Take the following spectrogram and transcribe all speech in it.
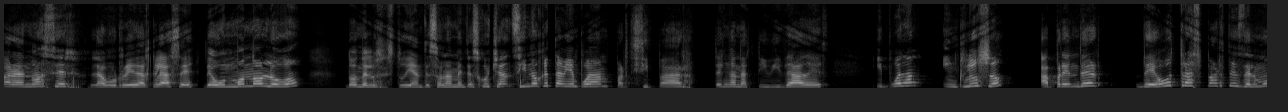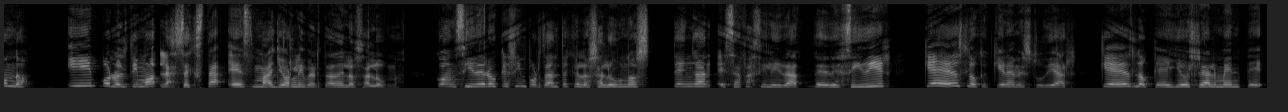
para no hacer la aburrida clase de un monólogo, donde los estudiantes solamente escuchan, sino que también puedan participar, tengan actividades y puedan incluso aprender de otras partes del mundo. Y por último, la sexta es mayor libertad de los alumnos. Considero que es importante que los alumnos tengan esa facilidad de decidir qué es lo que quieren estudiar, qué es lo que ellos realmente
